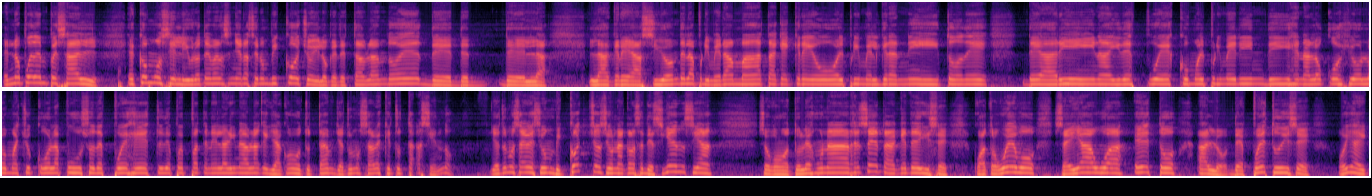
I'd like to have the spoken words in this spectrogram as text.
Él no puede empezar. Es como si el libro te va a enseñar a hacer un bizcocho y lo que te está hablando es de, de- de la, la creación de la primera mata que creó el primer granito de, de harina y después como el primer indígena lo cogió, lo machucó, la puso, después esto y después para tener la harina blanca. Ya cuando tú estás, ya tú no sabes qué tú estás haciendo. Ya tú no sabes si un bizcocho, si es una clase de ciencia. So, cuando tú lees una receta, ¿qué te dice? Cuatro huevos, seis agua, esto, hazlo. Después tú dices, oye, hay,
